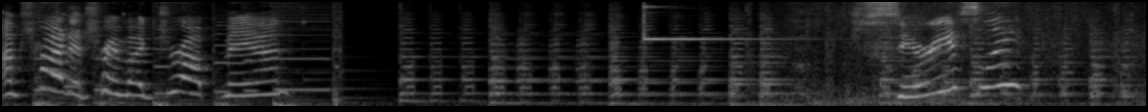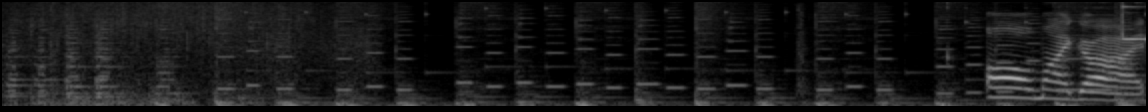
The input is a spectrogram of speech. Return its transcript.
I'm trying to train my drop, man. Seriously? Oh my god.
